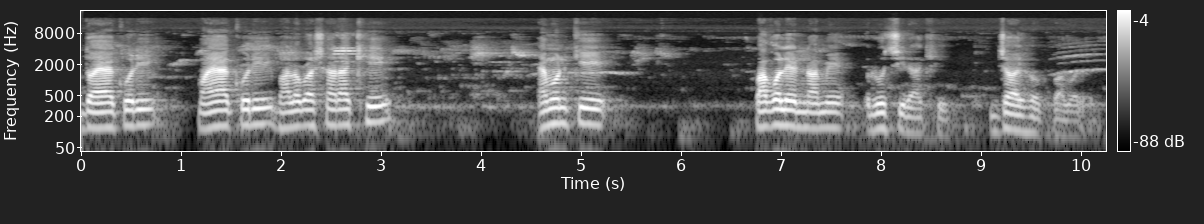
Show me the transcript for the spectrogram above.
দয়া করি, মায়া করি, ভালোবাসা রাখি, এমনকি পাগলের নামে রুচি রাখি। জয় হোক পাগলের।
